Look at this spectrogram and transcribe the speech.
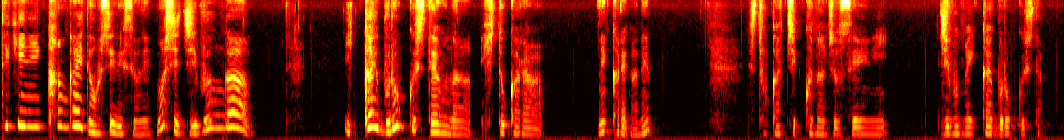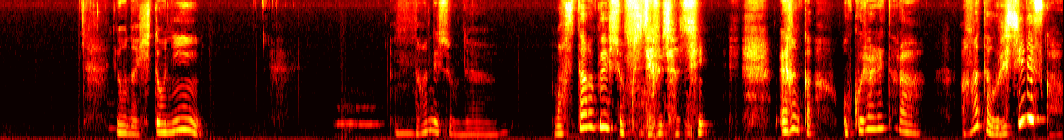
的に考えてほしいですよね。もし自分が一回ブロックしたような人からね彼がねストーカーチックな女性に自分が一回ブロックした。ような人に何でしょうね。マスターベーションしてる写真。なんか送られたら「あなた嬉しいですか?」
